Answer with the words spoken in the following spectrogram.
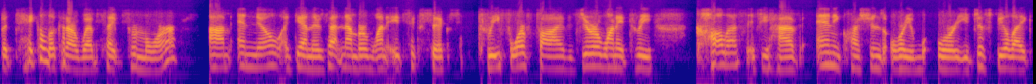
but take a look at our website for more. Um, and know, again, there's that number, 1 345 0183 call us if you have any questions or you or you just feel like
